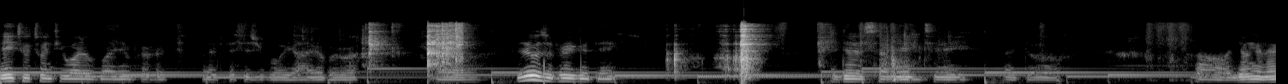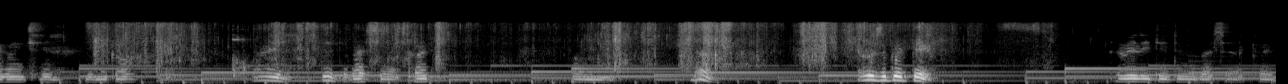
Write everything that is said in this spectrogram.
Day 221 of my imperfect life. This is your boy Yahya Bakkar. Uh, today was a pretty good day. I did a signing today at the uh, Yonge and Eglinton Indigo. I did the best that I could. Um, yeah, it was a good day. I really did do the best that I could,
